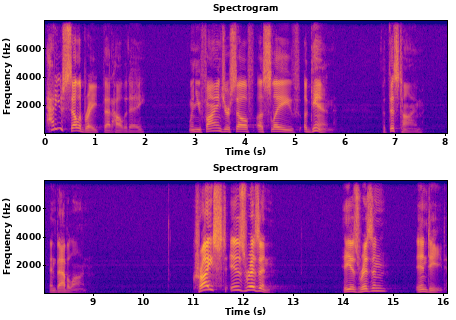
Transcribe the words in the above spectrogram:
How do you celebrate that holiday when you find yourself a slave again, but this time in Babylon? Christ is risen. He is risen indeed.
